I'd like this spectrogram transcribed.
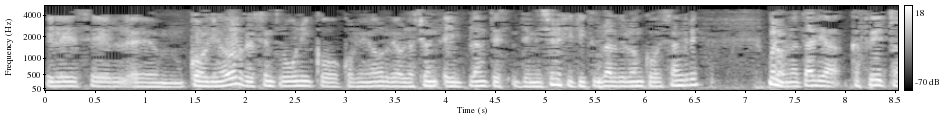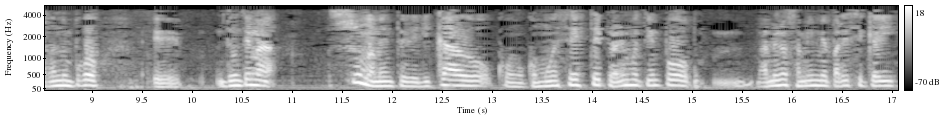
Él es el em, coordinador del Centro Único Coordinador de Ablación e Implantes de Emisiones y titular del Banco de Sangre. Bueno, Natalia Café charlando un poco eh, de un tema sumamente delicado como, como, es este, pero al mismo tiempo, mm, al menos a mí me parece que hay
